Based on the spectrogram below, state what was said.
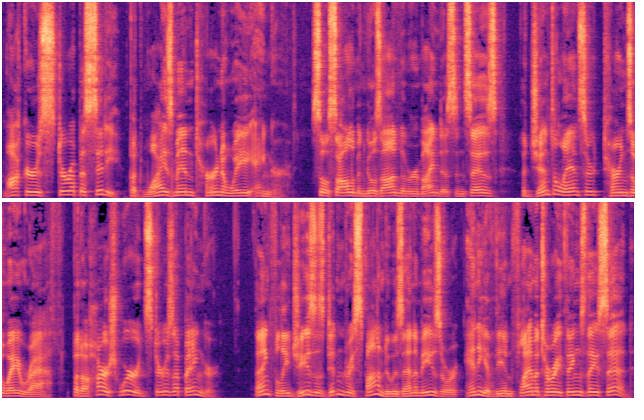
Mockers stir up a city, but wise men turn away anger. So Solomon goes on to remind us and says, a gentle answer turns away wrath, but a harsh word stirs up anger. Thankfully, Jesus didn't respond to his enemies or any of the inflammatory things they said.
